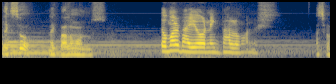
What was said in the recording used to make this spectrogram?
দেখছ? অনেক ভালো মানুষ। তোমার ভাইও অনেক ভালো মানুষ। আচ্ছা।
